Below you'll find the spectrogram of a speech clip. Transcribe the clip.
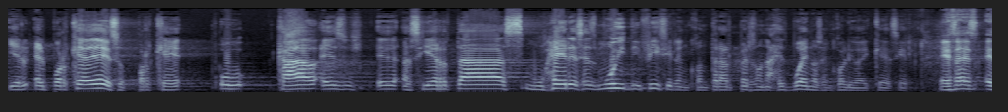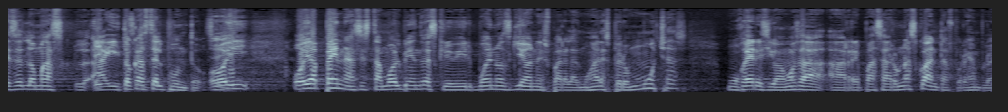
¿y el, el porqué de eso? Porque cada, es, a ciertas mujeres es muy difícil encontrar personajes buenos en Hollywood, hay que decir. Esa es, eso es lo más. lo- Sí, ahí tocaste el punto. Hoy, hoy apenas están volviendo a escribir buenos guiones para las mujeres, pero muchas mujeres, y vamos a, repasar unas cuantas, por ejemplo,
